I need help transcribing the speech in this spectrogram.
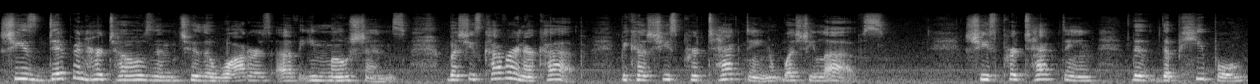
she's dipping her toes into the waters of emotions. But she's covering her cup because she's protecting what she loves. She's protecting the, the people,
